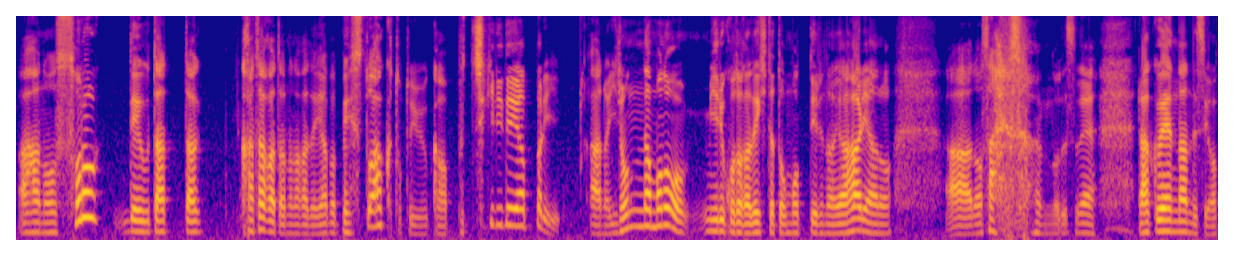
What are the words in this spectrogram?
あの、ソロで歌った方々の中でやっぱベストアクトというか、ぶっちぎりでやっぱりあのいろんなものを見ることができたと思っているのは、やはりあの、あの、さやさんのですね、楽園なんですよ。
